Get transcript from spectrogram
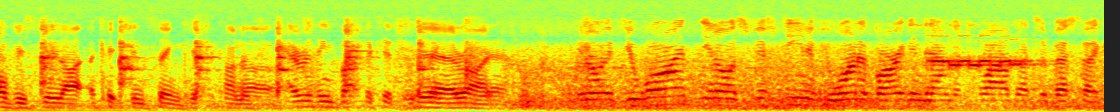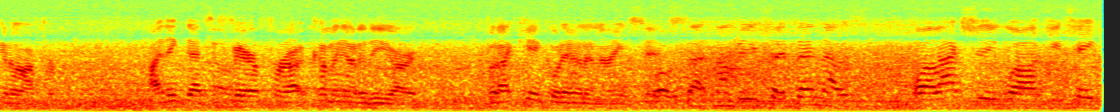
obviously like a kitchen sink. It's kind of... Uh, everything but the kitchen sink. Yeah, right. Yeah. You know, if you want, you know, it's 15. If you want a bargain down to 12, that's the best I can offer. I think that's a fair for uh, coming out of the yard. But I can't go down to 9 cents. What was that number you said then? That was... Well, actually, well, if you take,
